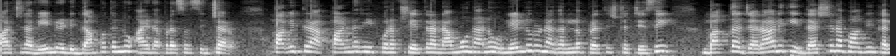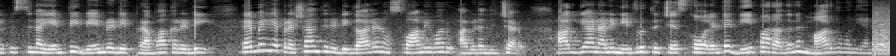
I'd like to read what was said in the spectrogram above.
మార్చిన వేమిరెడ్డి దంపతులను ఆయన ప్రశంసించారు. పవిత్ర పండరీపుర క్షేత్ర నమూనాను నెల్లూరు నగరంలో ప్రతిష్ట చేసి భక్త జనానికి దర్శన భాగ్యం కల్పిస్తున్న ఎంపీ వేమిరెడ్డి ప్రభాకర్ రెడ్డి ఎమ్మెల్యే ప్రశాంతి రెడ్డి గాలను స్వామివారు అభినందించారు. అజ్ఞానాన్ని నివృత్తి చేసుకోవాలంటే దీపారాధన మార్గమని అన్నారు.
